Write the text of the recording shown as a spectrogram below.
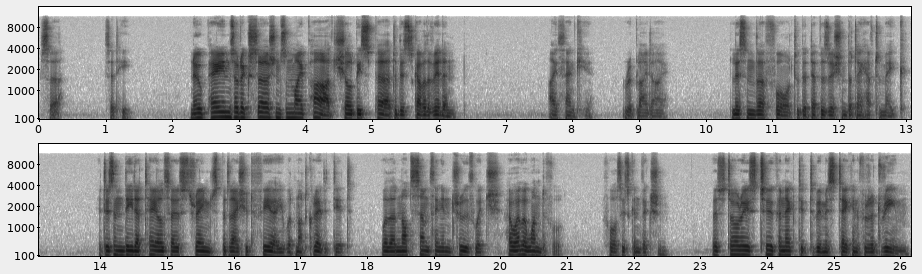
sir," said he, "no pains or exertions on my part shall be spared to discover the villain." "I thank you," replied I. "Listen therefore to the deposition that I have to make. It is indeed a tale so strange that I should fear you would not credit it, were there not something in truth which, however wonderful, forces conviction. The story is too connected to be mistaken for a dream,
